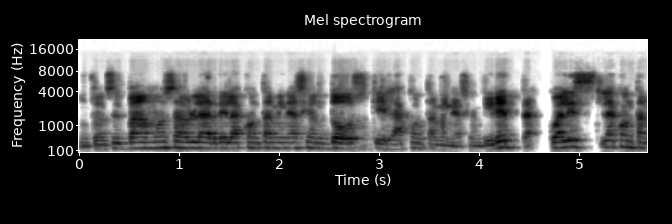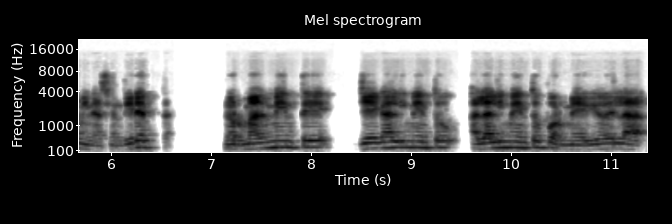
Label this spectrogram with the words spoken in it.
Entonces vamos a hablar de la contaminación 2, que es la contaminación directa. ¿Cuál es la contaminación directa? Normalmente llega alimento, al alimento por medio de la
